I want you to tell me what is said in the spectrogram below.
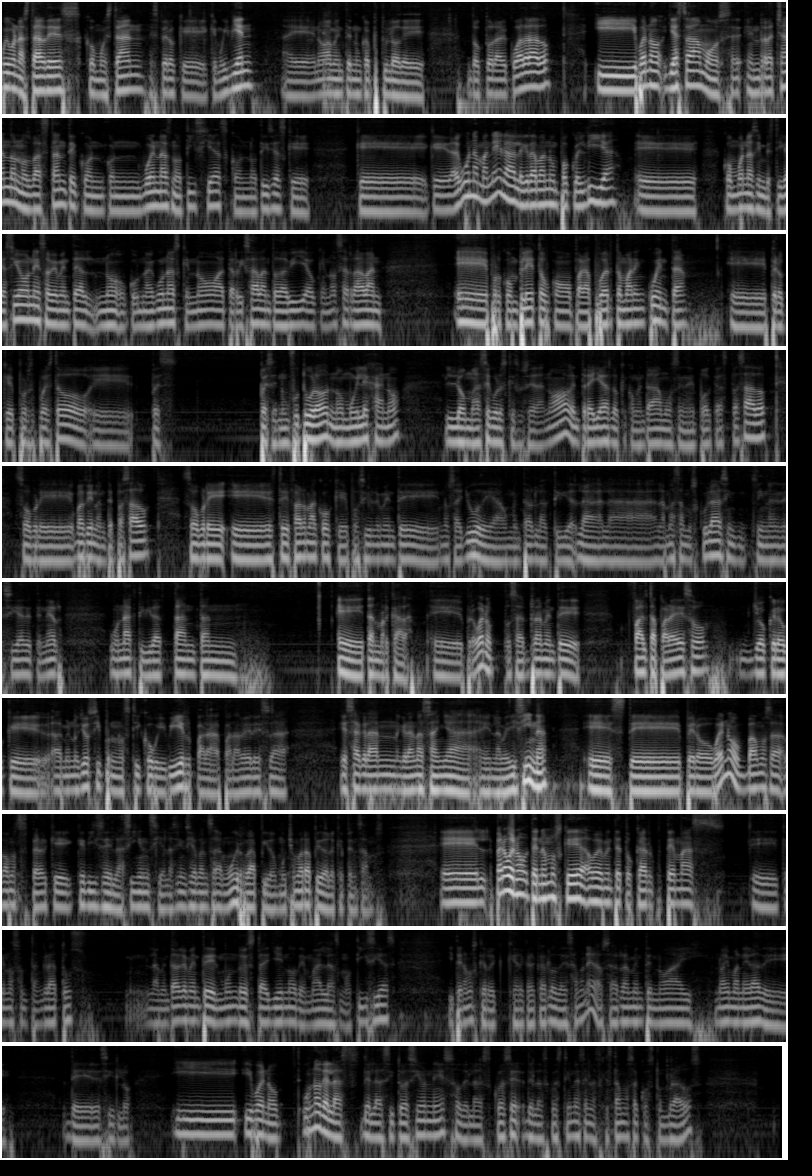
Muy buenas tardes, ¿cómo están? Espero que, muy bien. Eh, nuevamente en un capítulo de Doctor al Cuadrado. Y bueno, ya estábamos enrachándonos bastante con, buenas noticias, con noticias que, de alguna manera alegraban un poco el día, eh, con buenas investigaciones, obviamente no, con algunas que no aterrizaban todavía o que no cerraban eh, por completo como para poder tomar en cuenta, eh, pero que por supuesto, eh, pues, pues en un futuro no muy lejano, lo más seguro es que suceda, ¿no? Entre ellas lo que comentábamos en el podcast pasado, sobre, más bien antepasado, sobre eh, este fármaco que posiblemente nos ayude a aumentar la actividad, la, la, la masa muscular sin, sin, la necesidad de tener una actividad tan, tan, eh, tan marcada. Eh, pero bueno, o sea, realmente falta para eso. Yo creo que, al menos yo sí pronostico vivir para, para ver esa, esa gran, gran hazaña en la medicina. Este, pero bueno, vamos a, vamos a esperar qué, qué dice la ciencia. La ciencia avanza muy rápido, mucho más rápido de lo que pensamos. Pero bueno, tenemos que obviamente tocar temas eh, que no son tan gratos. Lamentablemente el mundo está lleno de malas noticias y tenemos que, re recalcarlo de esa manera. O sea, realmente no hay, no hay manera de, de decirlo. Y, bueno, una de las, de las situaciones o de las, de las cuestiones en las que estamos acostumbrados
